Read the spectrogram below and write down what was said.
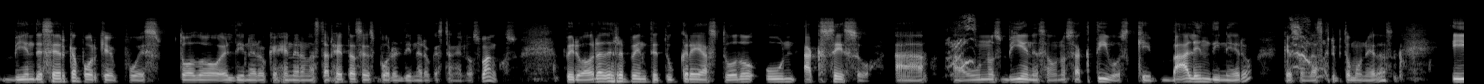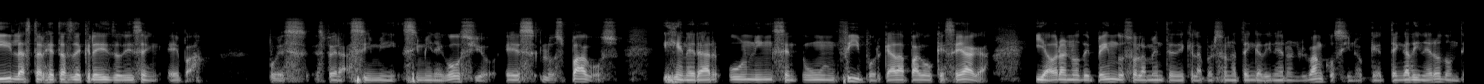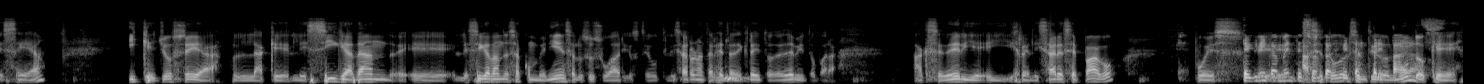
bien de cerca porque pues todo el dinero que generan las tarjetas es por el dinero que están en los bancos. Pero ahora de repente tú creas todo un acceso a, unos bienes, a unos activos que valen dinero, que son las criptomonedas, y las tarjetas de crédito dicen, epa, pues espera, si mi, si mi negocio es los pagos y generar un, un fee por cada pago que se haga, y ahora no dependo solamente de que la persona tenga dinero en el banco, sino que tenga dinero donde sea, y que yo sea la que le siga dando, eh, le siga dando esa conveniencia a los usuarios de utilizar una tarjeta de crédito o de débito para acceder y, realizar ese pago, pues técnicamente eh, hace todo el sentido del mundo que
